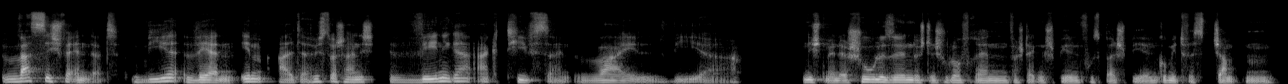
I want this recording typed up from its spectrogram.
Was sich verändert. Wir werden im Alter höchstwahrscheinlich weniger aktiv sein, weil wir nicht mehr in der Schule sind, durch den Schulhof rennen, Verstecken spielen, Fußball spielen, Gummitwist jumpen.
